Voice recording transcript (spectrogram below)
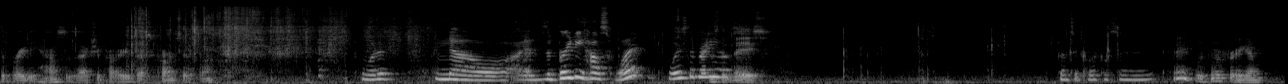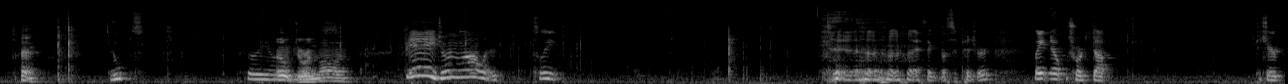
The Brady House is actually probably your best card so far. What if? No, I, the Brady House. What? Where's the Brady Just the House? base. Spencer Torkelson. Hey, look Murphy again. Oops. Julio oh, oh Jordan. Lawlar. Yay, Jordan Lawlar. Sweet. I think that's a pitcher. Wait, no, shortstop. Pitcher.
